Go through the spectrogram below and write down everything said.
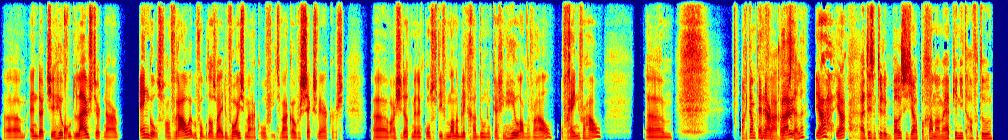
Ehm, en dat je heel goed luistert naar angles van vrouwen. Bijvoorbeeld als wij de voice maken of iets maken over sekswerkers. Ehm, als je dat met een conservatieve mannenblik gaat doen, dan krijg je een heel ander verhaal. Of geen verhaal. Ehm, Mag ik daar meteen En een vraag over stellen? ja, ja. Ja, het is natuurlijk Boos is jouw programma, maar heb je niet af en toe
